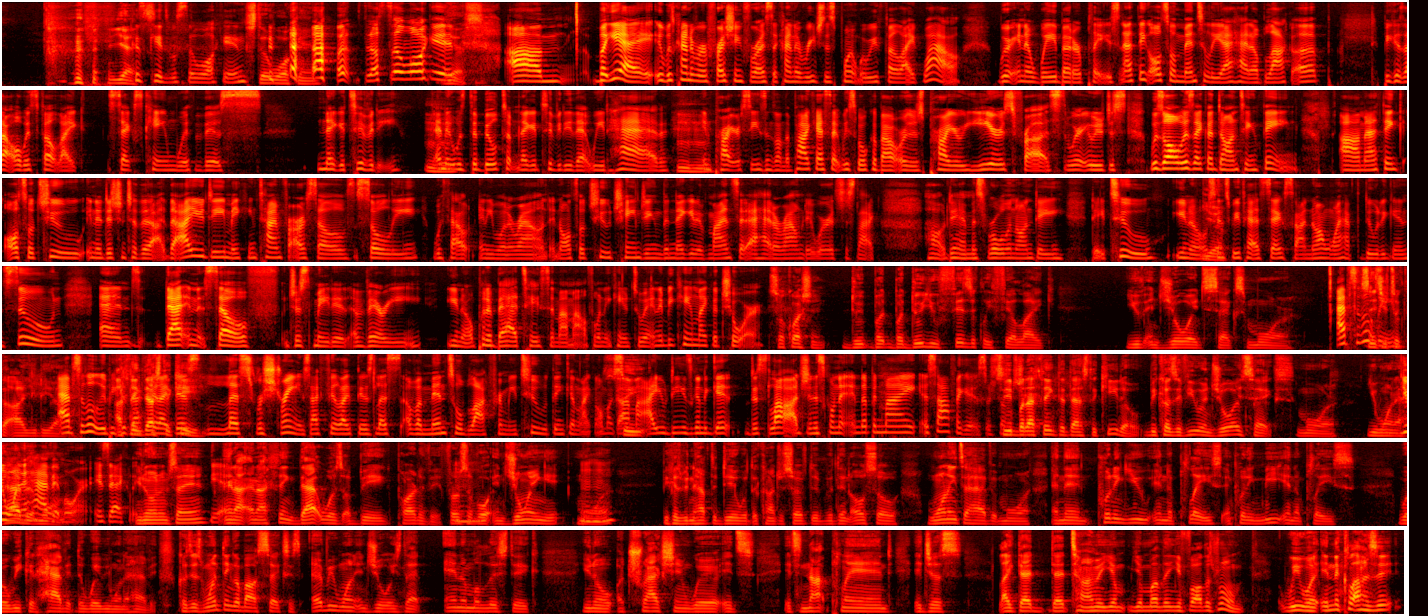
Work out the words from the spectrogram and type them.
yes. because kids will still walk in. Still walking. They'll still walk in. yes. Um, but yeah, it was kind of refreshing for us to kind of reach this point where we felt like, wow, we're in a way better place. And I think also mentally, I had a block up because I always felt like sex came with this negativity. And it was the built up negativity that we'd had in prior seasons on the podcast that we spoke about, or just prior years for us, where it was just was always like a daunting thing. Um, and I think also too, in addition to the the IUD, making time for ourselves solely without anyone around, and also too changing the negative mindset I had around it, where it's just like, oh damn, it's rolling on day day two, you know, Yeah. since we've had sex, so I know I won't have to do it again soon, and that in itself just made it a very you know put a bad taste in my mouth when it came to it, and it became like a chore. So, question: Do but but do you physically feel like you've enjoyed sex more Absolutely. since you took the IUD out? Absolutely, because I, think feel that's like the there's less restraints. I feel like there's less of a mental block for me too, thinking like, oh my god, See- my IUD is gonna get dislodged and it's gonna end up in my esophagus or something. See, but I think that that's the key though, because if you enjoy sex more, you want to you have, want to it, have more. it more. Exactly. You know what I'm saying? Yeah. Mm-hmm. And I and I think that was a big part of it. 1st of all, enjoying it more because we didn't have to deal with the contraceptive, but then also wanting to have it more, and then putting you in a place and putting me in a place where we could have it the way we want to have it. Because there's one thing about sex is everyone enjoys that animalistic, you know, attraction where it's it's not planned. It just like that that time in your your mother and your father's room. We were in the closet.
